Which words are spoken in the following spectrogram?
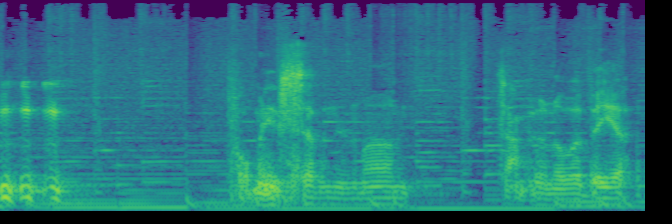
Four minutes seven in the morning. Time for another beer.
